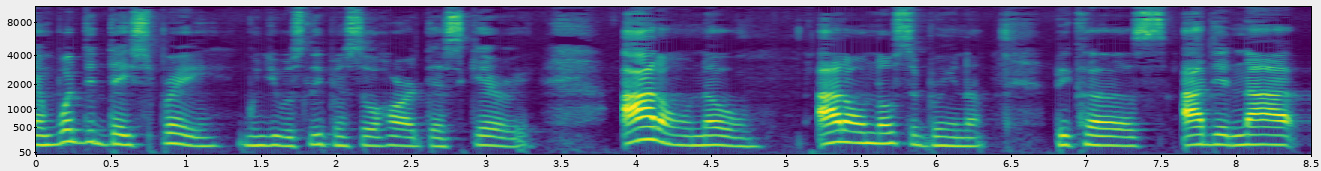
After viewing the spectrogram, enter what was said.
And what did they spray when you were sleeping so hard that's scary? I don't know. I don't know, Sabrina, because I did not,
